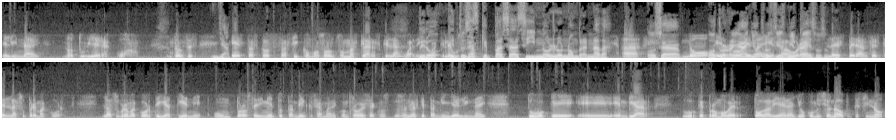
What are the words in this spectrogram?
que el INAI no tuviera coro. Entonces, estas cosas así como son, son más claras que el agua. Pero, entonces, ¿qué pasa si no lo nombran nada? Ah, o sea, otro regaño, otros 10 mil pesos. La esperanza está en la Suprema Corte. La Suprema Corte ya tiene un procedimiento también que se llama de controversia constitucional, que también ya el INAI tuvo que eh, enviar, tuvo que promover, todavía era yo comisionado, porque si no,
